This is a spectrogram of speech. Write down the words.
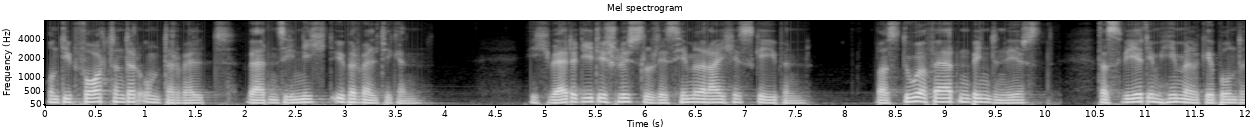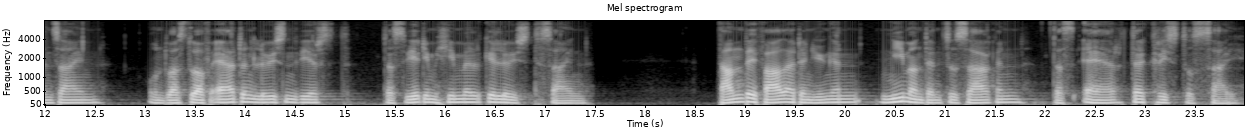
und die Pforten der Unterwelt werden sie nicht überwältigen. Ich werde dir die Schlüssel des Himmelreiches geben. Was du auf Erden binden wirst, das wird im Himmel gebunden sein, und was du auf Erden lösen wirst, das wird im Himmel gelöst sein. Dann befahl er den Jüngern, niemandem zu sagen, dass er der Christus sei.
